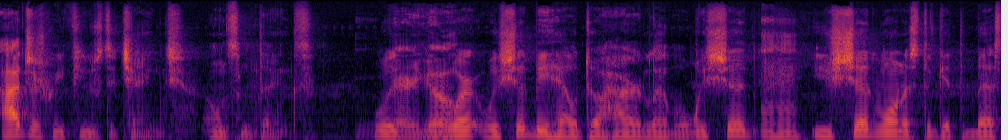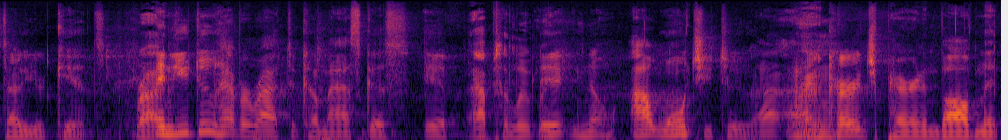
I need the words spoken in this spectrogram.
I just refuse to change on some things. We, There you go. We're, we should be held to a higher level. We should. Mhm. You should want us to get the best out of your kids. Right. And you do have a right to come ask us if Absolutely. you know, I want you to. I, I Mm-hmm. encourage parent involvement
